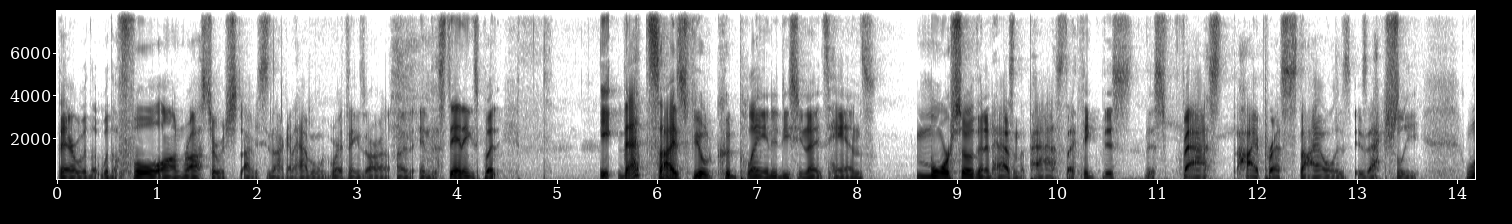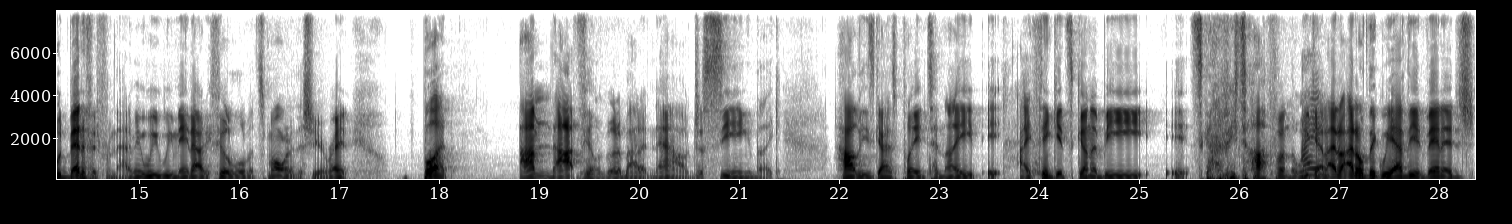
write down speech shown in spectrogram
there with a, with a full on roster, which obviously is not going to happen with where things are in the standings, but it, that size field could play into DC United's hands more so than it has in the past. I think this this fast high press style is is actually would benefit from that. I mean, we we made Audi Field a little bit smaller this year, right? But I'm not feeling good about it now. Just seeing like how these guys played tonight, it, I think it's gonna be it's gonna be tough on the weekend. I, don't, I don't think we have the advantage.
